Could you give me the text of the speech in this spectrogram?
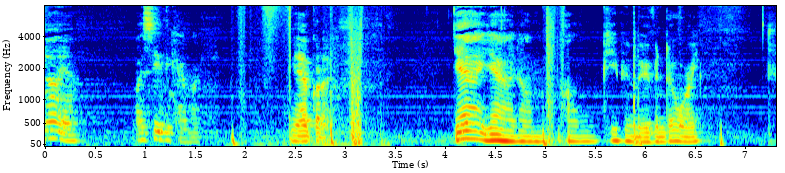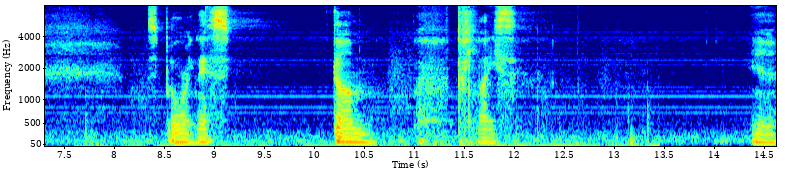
Oh yeah, I see the camera. Yeah, I've got it. Yeah, yeah, I know. I'm, I'll keep it moving. Don't worry. Exploring this dumb place. Yeah.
